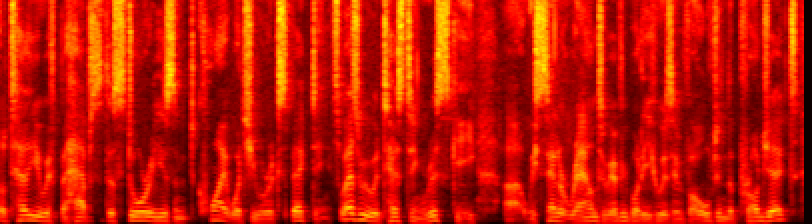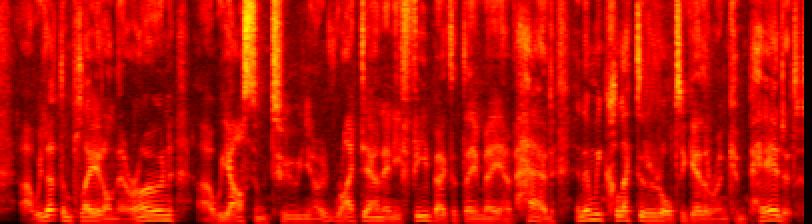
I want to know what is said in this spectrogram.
They'll tell you if perhaps the story isn't quite what you were expecting. So as we were testing Risky, uh, we sent it round to everybody who was involved in the project. Uh, we let them play it on their own. Uh, we asked them to, you know, write down any feedback that they may have had, and then we collected it all together and compared it.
